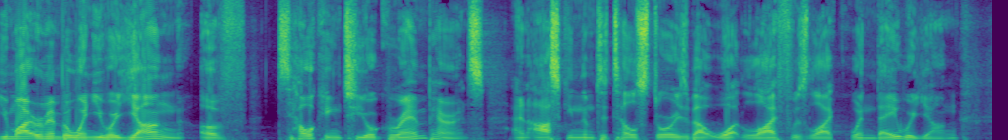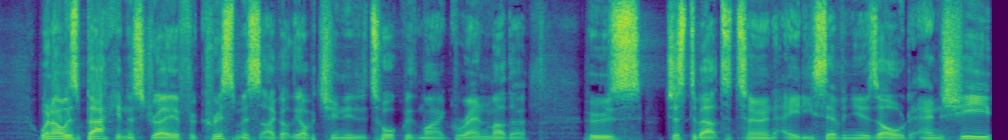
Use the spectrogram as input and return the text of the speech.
You might remember when you were young of talking to your grandparents and asking them to tell stories about what life was like when they were young. When I was back in Australia for Christmas, I got the opportunity to talk with my grandmother, who's just about to turn 87 years old. And she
